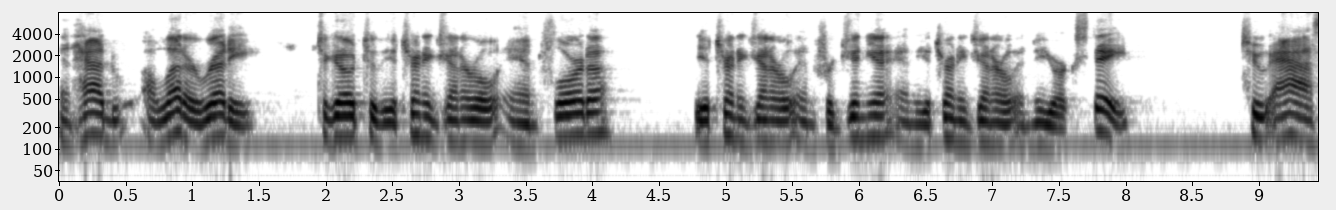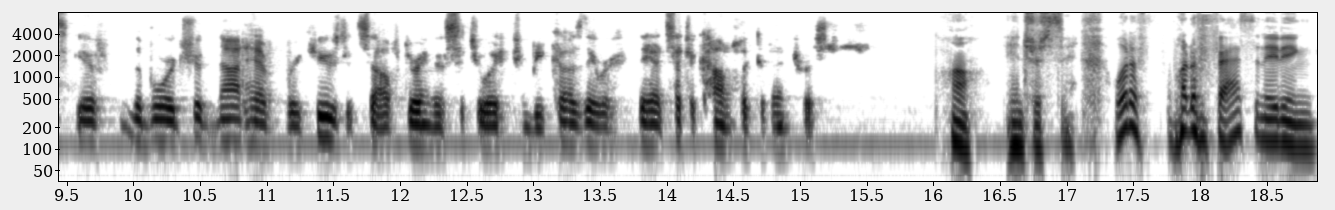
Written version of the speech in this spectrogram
and had a letter ready to go to the Attorney General in Florida, the Attorney General in Virginia, and the Attorney General in New York State to ask if the board should not have recused itself during this situation because they were they had such a conflict of interest. Huh. Interesting. What a what a fascinating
